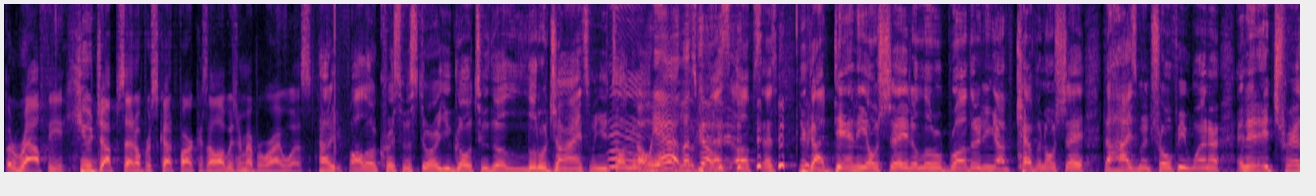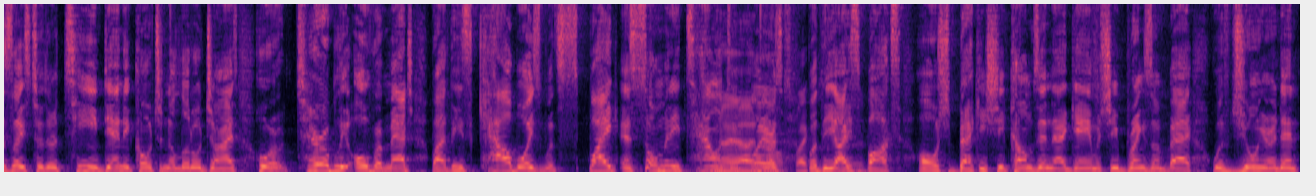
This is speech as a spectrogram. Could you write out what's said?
But Ralphie, huge upset over Scott Farkus. I'll always remember where I was. How do you follow a Christmas story? You go to the Little Giants when you talk mm. about Oh, yeah, let's go. upsets. You got Danny O'Shea, the little brother, and you got Kevin O'Shea, the Heisman Trophy winner, and then it translates to their team. Danny Coach and the Little Giants, who are terribly overmatched by these Cowboys with Spike and so many talented Yeah, players. But the ice box, oh, she- Becky, she comes in that game and she brings them back with Junior, and then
